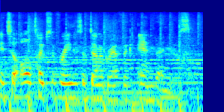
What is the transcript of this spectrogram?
into all types of ranges of demographic and venues.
